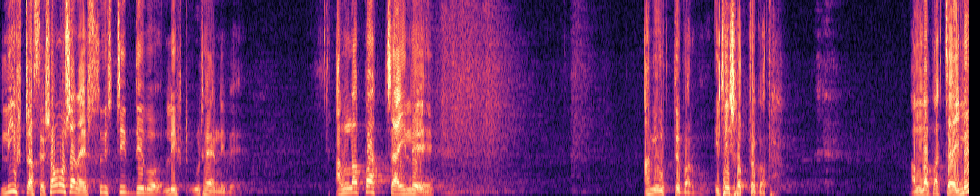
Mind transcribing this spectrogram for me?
লিফট আছে, সমস্যা নেই, সুইচ টিপ দিব, লিফট উঠায় নিবে। আল্লাহ পাক চাইলে আমি উঠতে পারব। এটাই সত্য কথা। আল্লাহ পাক চাইলে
